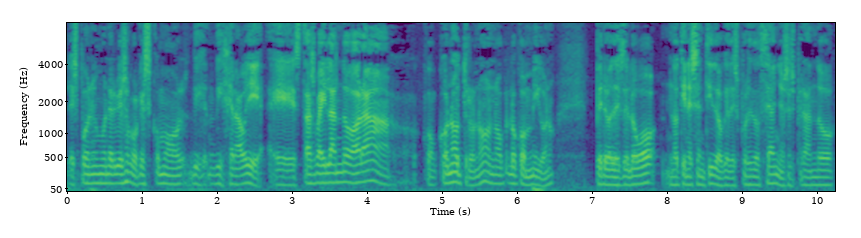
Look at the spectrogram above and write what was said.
les pone muy nervioso porque es como di- dijera, oye, eh, estás bailando ahora con, con otro, ¿no? ¿no? No conmigo, ¿no? Pero desde luego no tiene sentido que después de 12 años esperando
